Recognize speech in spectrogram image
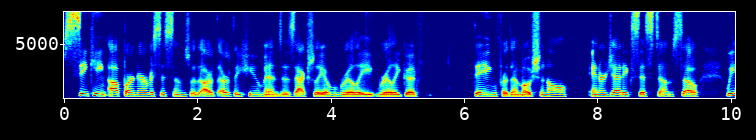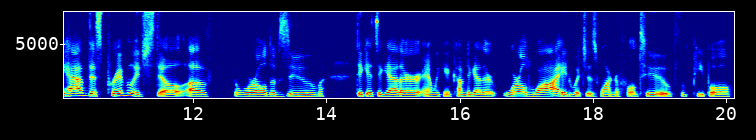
syncing up our nervous systems with our other humans is actually a really really good thing for the emotional energetic system so we have this privilege still of the world of zoom to get together and we can come together worldwide, which is wonderful too for people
